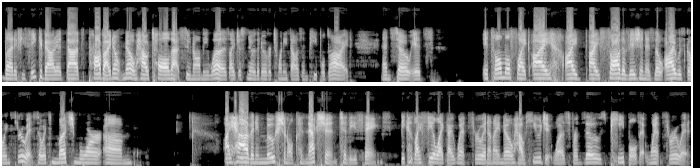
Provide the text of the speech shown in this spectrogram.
But if you think about it, that's probably, I don't know how tall that tsunami was. I just know that over 20,000 people died. And so it's, it's almost like I, I, I saw the vision as though I was going through it. So it's much more, um, I have an emotional connection to these things because I feel like I went through it and I know how huge it was for those people that went through it.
